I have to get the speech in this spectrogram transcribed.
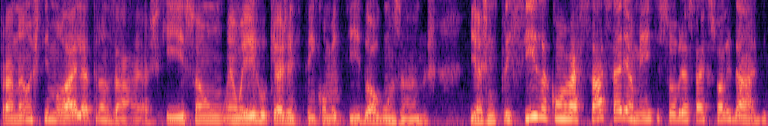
para não estimular ele a transar. Acho que isso é um, é um erro que a gente tem cometido há alguns anos e a gente precisa conversar seriamente sobre a sexualidade.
